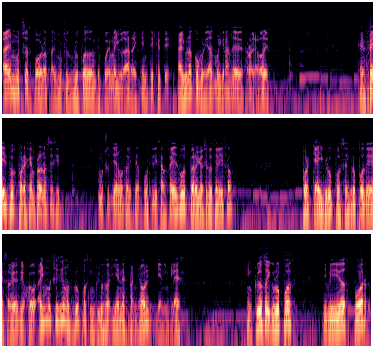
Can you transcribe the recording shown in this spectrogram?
Hay muchos foros, hay muchos grupos donde te pueden ayudar. Hay gente que te. Hay una comunidad muy grande de desarrolladores. En Facebook, por ejemplo, no sé si muchos ya no utilizan Facebook, pero yo sí lo utilizo. Porque hay grupos, hay grupos de desarrollo de videojuegos. Hay muchísimos grupos incluso, y en español y en inglés. Incluso hay grupos divididos por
